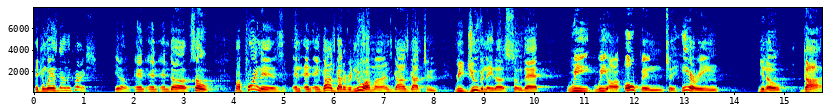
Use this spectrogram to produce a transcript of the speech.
It can weigh us down in Christ. You know, and and and uh, so my point is, and, and, and God's got to renew our minds. God's got to rejuvenate us so that we, we are open to hearing, you know, God.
